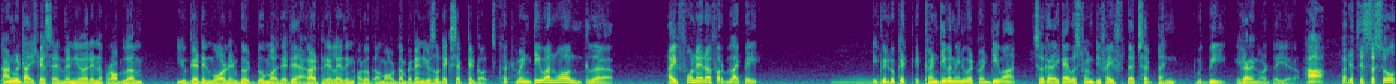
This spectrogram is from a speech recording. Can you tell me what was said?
can't be touched like i said when you are in a problem you get involved into it too much that Yeah. you start realizing how to come out of it and you should accept it also. The 21 was the iPhone era for BlackBerry. If you look at at 21 when you were 21, so like I was 25, that's that time would be. Correct. Not the year. हाँ so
